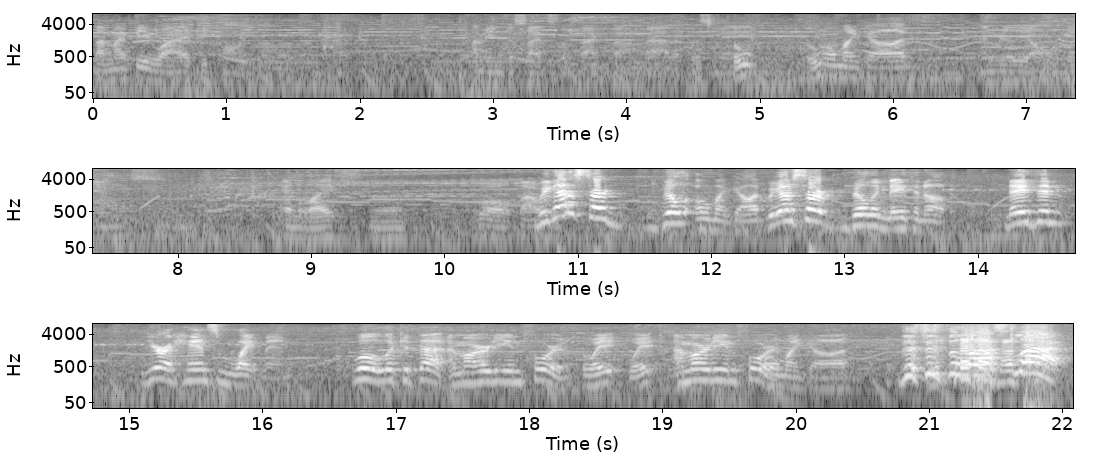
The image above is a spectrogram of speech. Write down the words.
That might be why I keep falling off. I mean, besides the fact that I'm bad at this game. Ooh. Oh my god. And really all games. And life. Yeah. Well, that We gotta start build. Oh my god. We gotta start building Nathan up. Nathan, you're a handsome white man. Whoa, look at that. I'm already in fourth. Wait, wait. I'm already in fourth. Oh my god. This is the last lap!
